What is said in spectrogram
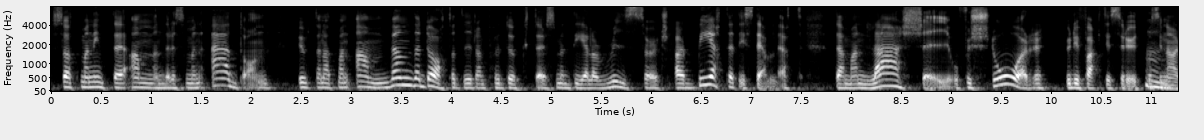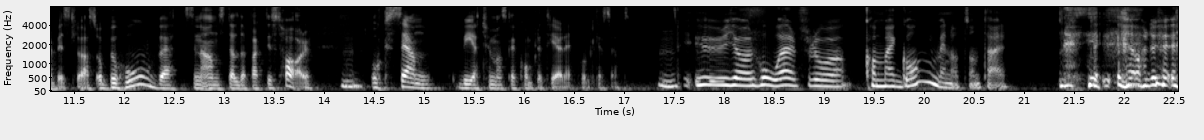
Så att man inte använder det som en add-on utan att man använder datadrivna produkter som en del av researcharbetet istället. Där man lär sig och förstår hur det faktiskt ser ut på mm. sin arbetsplats och behovet sina anställda faktiskt har. Mm. Och sen vet hur man ska komplettera det på olika sätt. Mm. Hur gör HR för att komma igång med något sånt här? ja, du,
